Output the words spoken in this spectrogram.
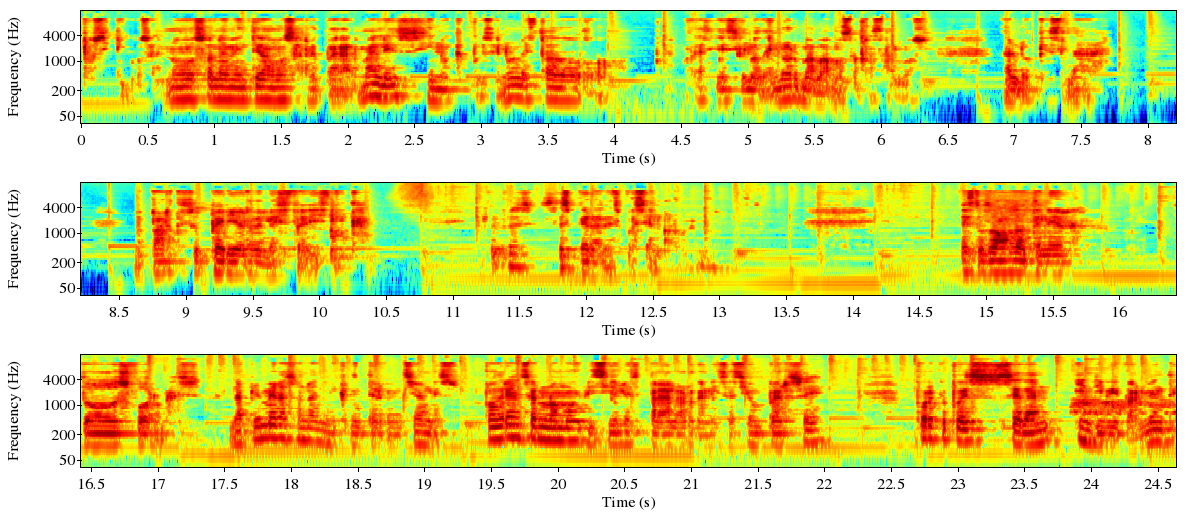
positivo. O sea, no solamente vamos a reparar males, sino que pues en un estado, por así decirlo, de norma vamos a pasarlos a lo que es la, parte superior de la estadística. Pues se espera después sea normal. Estos vamos a tener dos formas. La primera son las microintervenciones. Podrían ser no muy visibles para la organización per se, porque pues se dan individualmente.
